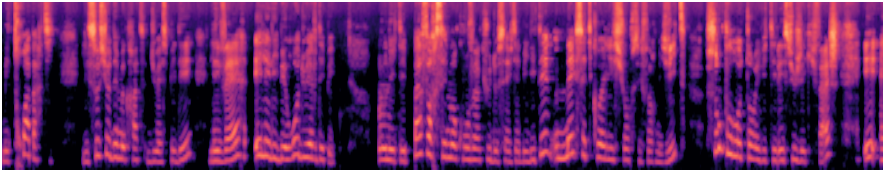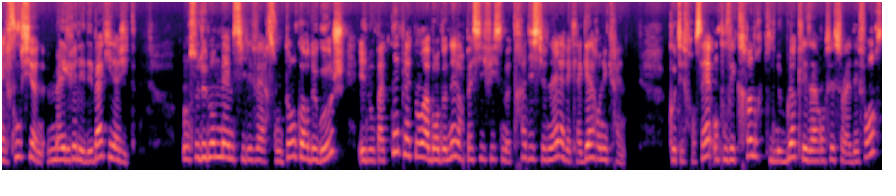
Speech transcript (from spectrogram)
mais trois partis. Les sociodémocrates du SPD, les Verts et les libéraux du FDP. On n'était pas forcément convaincu de sa viabilité, mais cette coalition s'est formée vite, sans pour autant éviter les sujets qui fâchent, et elle fonctionne malgré les débats qui l'agitent. On se demande même si les Verts sont encore de gauche et n'ont pas complètement abandonné leur pacifisme traditionnel avec la guerre en Ukraine. Côté français, on pouvait craindre qu'il ne bloque les avancées sur la défense,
